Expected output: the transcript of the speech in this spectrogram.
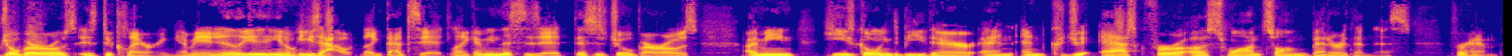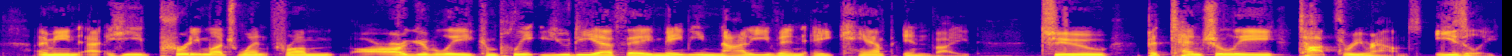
Joe Burrows is declaring. I mean, you know, he's out. Like that's it. Like, I mean, this is it. This is Joe Burrows. I mean, he's going to be there. And, and could you ask for a swan song better than this? for him. I mean, uh, he pretty much went from arguably complete UDFA, maybe not even a camp invite, to potentially top three rounds, easily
